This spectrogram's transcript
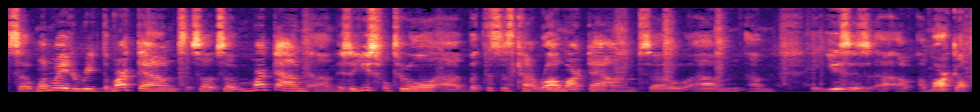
so one way to read the Markdown, so so Markdown um, is a useful tool, uh, but this is kind of raw Markdown. So um, um, it uses a, a markup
